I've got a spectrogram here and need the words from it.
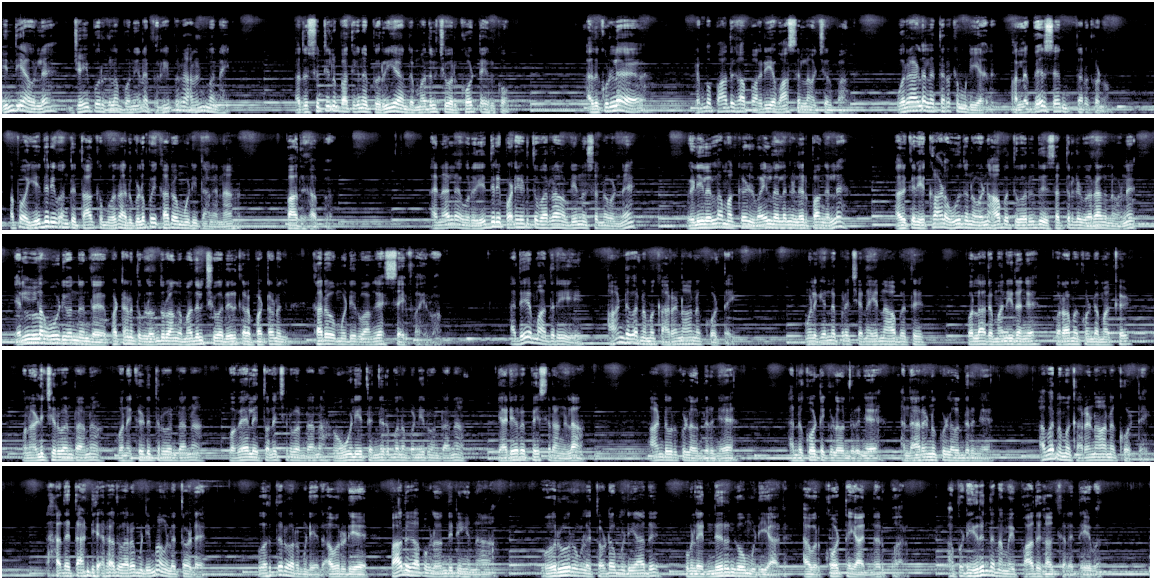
இந்தியாவில் ஜெய்ப்பூருக்கெல்லாம் போனீங்கன்னா பெரிய பெரிய அரண்மனை. அதை சுற்றிலும் பார்த்தீங்கன்னா பெரிய அந்த மதில் சுவர் கோட்டை இருக்கும். அதுக்குள்ள ரொம்ப பாதுகாப்பாக பெரிய வாசல்லாம் வச்சுருப்பாங்க. ஒரு ஆளில் திறக்க முடியாது. பல பேர் சேர்ந்து திறக்கணும். அப்போ எதிரி வந்து தாக்கும் போது அதுக்குள்ளே போய் கதவை மூடிட்டாங்கன்னா பாதுகாப்பு. அதனால் ஒரு எதிரி படையெடுத்து வர்றான் அப்படின்னு சொன்ன உடனே வெளியிலெல்லாம் மக்கள் வயல் நிலங்கள் இருப்பாங்கல்ல அதுக்கு எக்கால ஊதின உடனே ஆபத்து வருது சத்துருகள் வராங்கன்ன உடனே எல்லாம் ஓடி வந்து அந்த பட்டணத்துக்குள்ளே வந்துடுவாங்க மதில் சுவர் இருக்கிற பட்டணம் கதவை மூடிடுவாங்க சேஃப் ஆயிடுவாங்க அதே மாதிரி ஆண்டவர் நமக்கு அரணான கோட்டை. உங்களுக்கு என்ன பிரச்சனை என்ன ஆபத்து? பொல்லாத மனிதங்க பொறாமை கொண்ட மக்கள் உன்னை அழிச்சிருவேன்றானா? உன்னை கெடுத்துருவேன்றானா? உன் வேலையை தொலைச்சிருவேன்றானா? உன் ஊழியத்தை நிர்மலம் பண்ணிடுவேன்றானா யார் யாரோ பேசுகிறாங்களா ஆண்டவருக்குள்ளே வந்துருங்க. அந்த கோட்டைக்குள்ளே வந்துருங்க. அந்த அரணுக்குள்ளே வந்துருங்க. அவர் நமக்கு அரணான கோட்டை. அதை தாண்டி யாராவது வர முடியுமா அவங்கள தொட? ஒருத்தர் வர முடியாது. அவருடைய பாதுகாப்புகளை வந்துட்டீங்கன்னா ஒருவர் உங்களை தொட முடியாது உங்களை நெருங்கவும் முடியாது. அவர் கோட்டையாய் நிற்பார். அப்படி இருந்த நம்மை பாதுகாக்கிற தேவன்.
